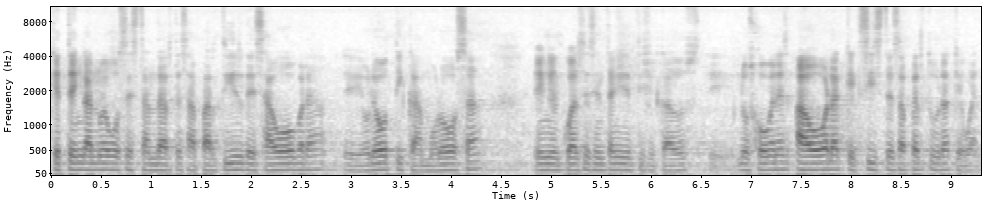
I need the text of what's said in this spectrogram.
que tenga nuevos estandartes a partir de esa obra eh, erótica, amorosa, en el cual se sientan identificados eh, los jóvenes ahora que existe esa apertura, que bueno,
